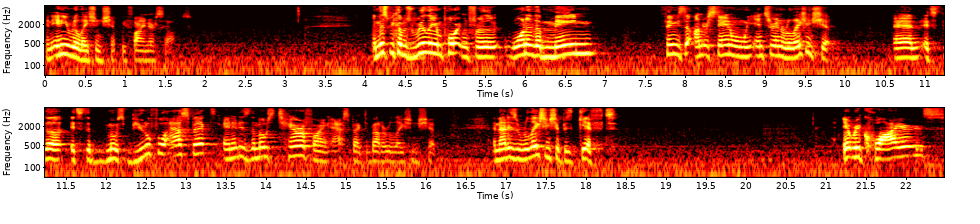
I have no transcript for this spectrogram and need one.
in any relationship we find ourselves. And this becomes really important for one of the main things to understand when we enter in a relationship. And it's the, it's the most beautiful aspect, and it is the most terrifying aspect about a relationship. And that is a relationship is gift. It requires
